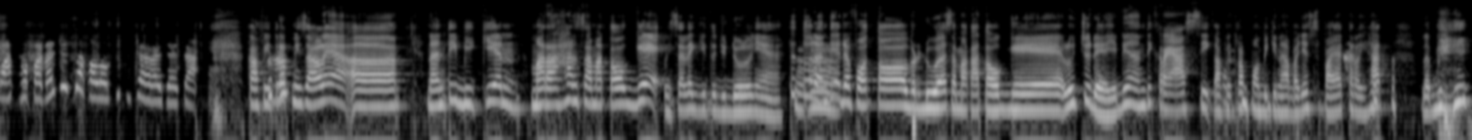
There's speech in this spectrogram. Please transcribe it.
whatsappan aja, Cak, kalau gitu caranya, Cak. Kak Fitrop misalnya eh, nanti bikin marahan sama Toge misalnya gitu judulnya. Itu tuh nanti ada foto berdua sama Kak Toge. Lucu deh. Jadi nanti kreasi Kak Fitrop mau bikin apa aja supaya terlihat lebih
